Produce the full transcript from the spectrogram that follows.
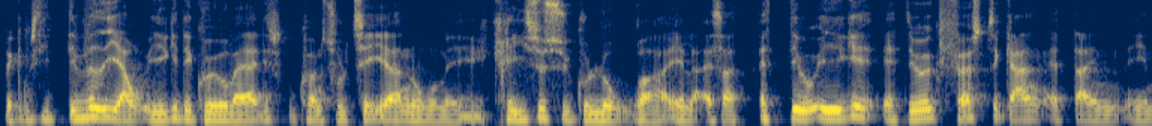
hvad kan man sige, det ved jeg jo ikke. Det kunne jo være, at de skulle konsultere nogle øh, krisepsykologer. Eller, altså, altså, det, er jo ikke, det er jo ikke første gang, at der er en, en,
